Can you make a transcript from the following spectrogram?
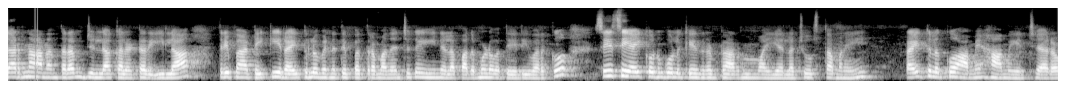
ధర్నా అనంతరం జిల్లా కలెక్టర్ ఇలా త్రిపాఠికి రైతులు వినతి పత్రం అందించగా ఈ నెల పదమూడవ తేదీ వరకు సీసీఐ కొనుగోలు కేంద్రం ప్రారంభమయ్యేలా చూస్తామని రైతులకు ఆమె హామీ ఇచ్చారు.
